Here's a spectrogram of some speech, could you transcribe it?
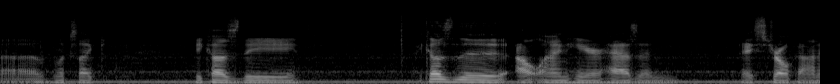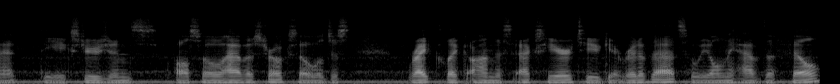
uh, looks like because the because the outline here has an a stroke on it the extrusions also have a stroke. So we'll just right click on this X here to get rid of that. So we only have the fill.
